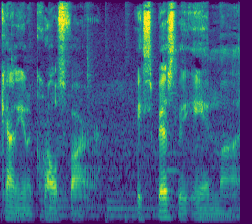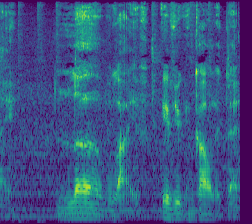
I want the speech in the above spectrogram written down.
kind of in a crossfire, especially in my love life, if you can call it that.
